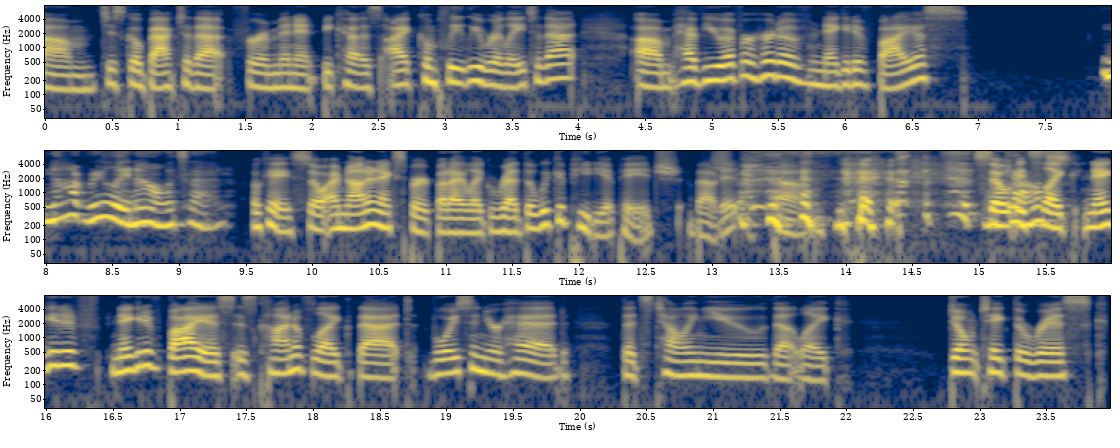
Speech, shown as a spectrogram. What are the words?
um, just go back to that for a minute because I completely relate to that. Um, have you ever heard of negative bias? Not really no what's that Okay, so I'm not an expert, but I like read the Wikipedia page about it. Um, so it's like negative negative bias is kind of like that voice in your head that's telling you that like don't take the risk.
